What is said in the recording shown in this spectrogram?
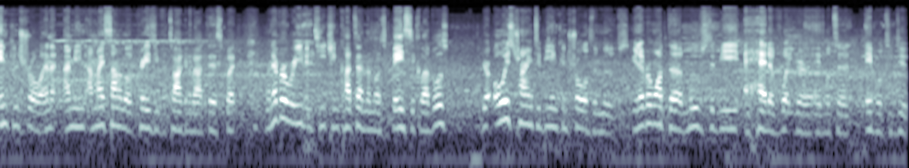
in control. And I mean, I might sound a little crazy for talking about this, but whenever we're even teaching kata on the most basic levels, you're always trying to be in control of the moves. You never want the moves to be ahead of what you're able to able to do.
